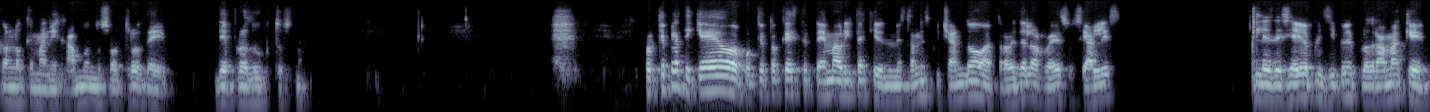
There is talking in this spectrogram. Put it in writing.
con lo que manejamos nosotros de, de productos. ¿no? ¿Por qué platiqué o por qué toqué este tema ahorita que me están escuchando a través de las redes sociales? Les decía yo al principio del programa que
